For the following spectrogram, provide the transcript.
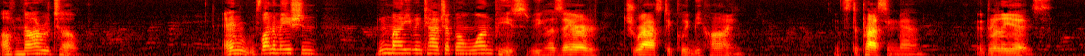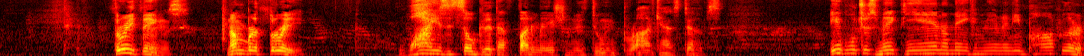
of Naruto. And Funimation might even catch up on One Piece because they are drastically behind. It's depressing, man. It really is. Three things. Number three. Why is it so good that Funimation is doing broadcast dubs? It will just make the anime community popular.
